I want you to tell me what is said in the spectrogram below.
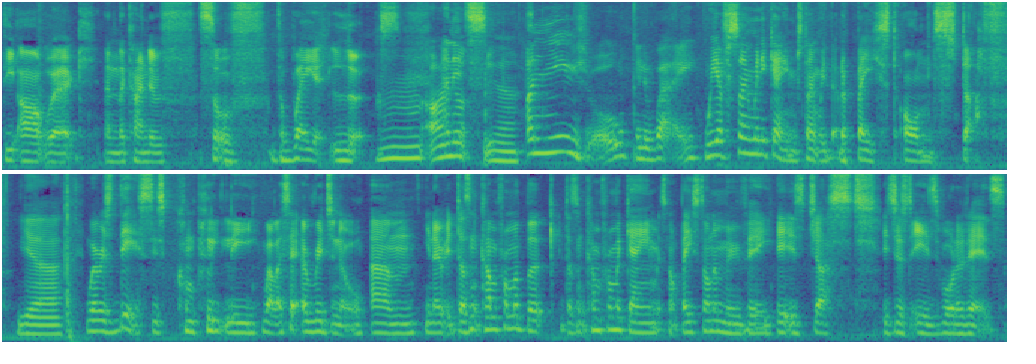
the artwork and the kind of sort of the way it looks. Mm, and not- it's yeah. unusual in a way. We have so many games, don't we, that are based on stuff. yeah, Whereas this is completely, well, I say original. Um, you know, it doesn't come from a book, it doesn't come from a game, it's not based on a movie. It is just, it just is what it is.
